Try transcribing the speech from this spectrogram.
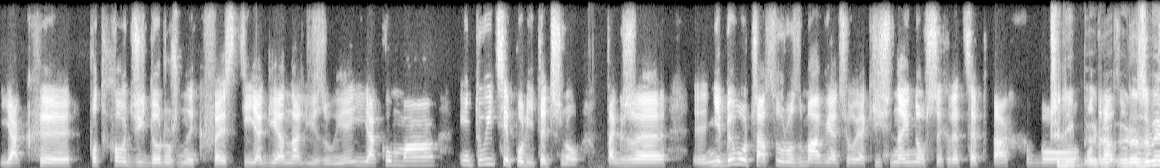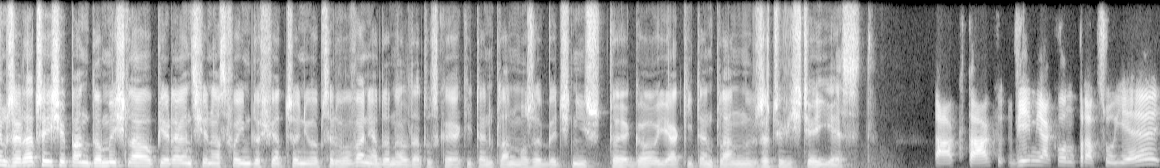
jak e, podchodzi do różnych kwestii, jak je analizuje i jaką ma intuicję polityczną. Także e, nie było czasu rozmawiać o jakichś najnowszych receptach. Bo Czyli razu... rozumiem, że raczej się pan domyśla, opierając się na swoim doświadczeniu obserwowania Donalda Tuska, jaki ten plan może być, niż tego, jaki ten plan rzeczywiście jest. Tak, tak. Wiem, jak on pracuje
